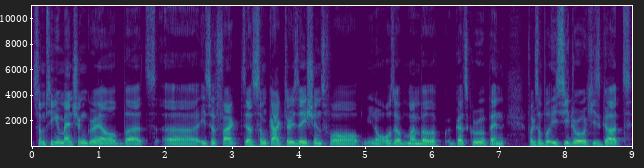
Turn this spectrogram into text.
something you mentioned, Grail, but uh, is the fact there's some characterizations for you know other members of Guts' group, and for example, Isidro, he's got j-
